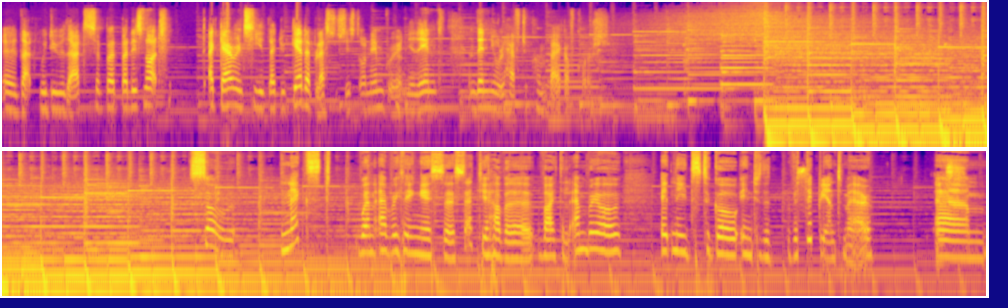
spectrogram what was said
uh, that we do that. So, but but it's not a guarantee that you get a blastocyst or an embryo in the end, and then you will have to come back, of course. So, next, when everything is uh, set, you have a vital embryo, it needs to go into the recipient mare. Yes. Um,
